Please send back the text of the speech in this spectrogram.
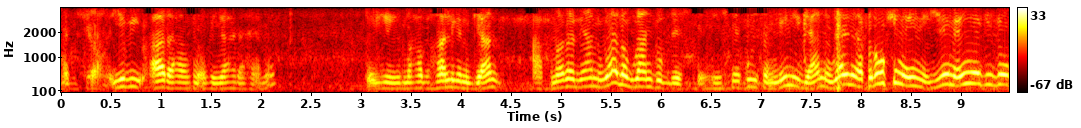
अच्छा ये भी आ रहा हूँ अभी आ रहा है ना तो ये महाभारत लेकिन ज्ञान आत्मा का ज्ञान हुआ भगवान के उपदेश से इसमें कोई संदेह नहीं ज्ञान हुआ अप्रोक्ष नहीं है ये नहीं है कि जो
